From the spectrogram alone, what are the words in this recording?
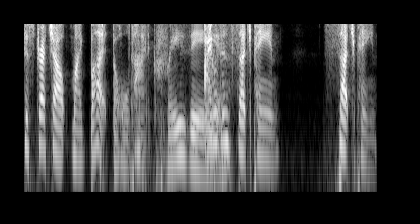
to stretch out my butt the whole time. It's crazy. I was in such pain, such pain.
